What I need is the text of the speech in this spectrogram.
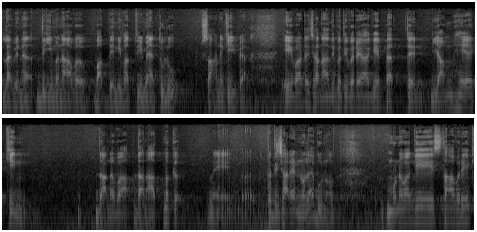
ලැබෙන දීමනාව බද්ධ නිවත්වීම ඇතුළු සහන කීපයක්. ඒවාට ජනාධිපතිවරයාගේ පැත්තෙන් යම් හයකින් ධනාත්මක ප්‍රතිචාරයක් නොලැබුණොත් මොන වගේ ස්ථාවරයක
